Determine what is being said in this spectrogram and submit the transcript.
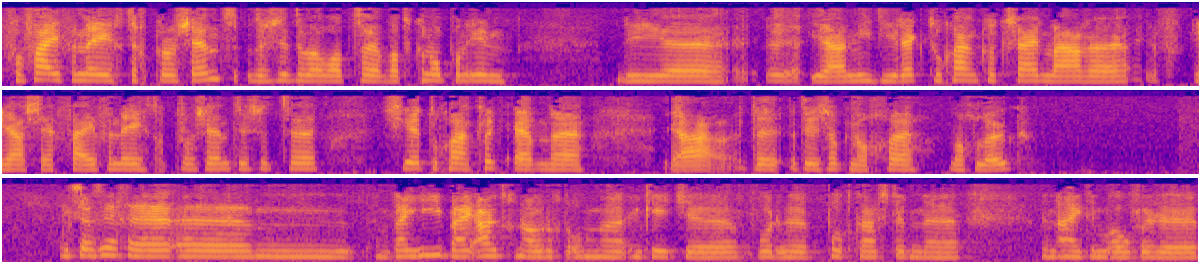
voor 95%. Er zitten wel wat, wat knoppen in die ja, niet direct toegankelijk zijn, maar ja, zeg 95% is het zeer toegankelijk. En ja, het, het, is ook nog, uh, nog leuk. Ik zou zeggen, uh, bij hierbij uitgenodigd om uh, een keertje voor de podcast een, uh, een item over de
